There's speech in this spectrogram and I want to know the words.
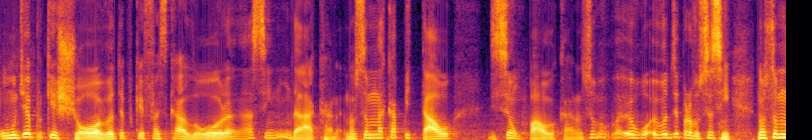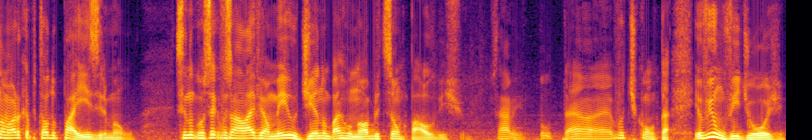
Um dia é porque chove, outro é porque faz calor. Assim, não dá, cara. Nós estamos na capital de São Paulo, cara. Nós somos- eu, vou- eu vou dizer pra você assim: nós estamos na maior capital do país, irmão. Você não consegue fazer uma live ao meio-dia no bairro nobre de São Paulo, bicho. Sabe? Puta, eu vou te contar. Eu vi um vídeo hoje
